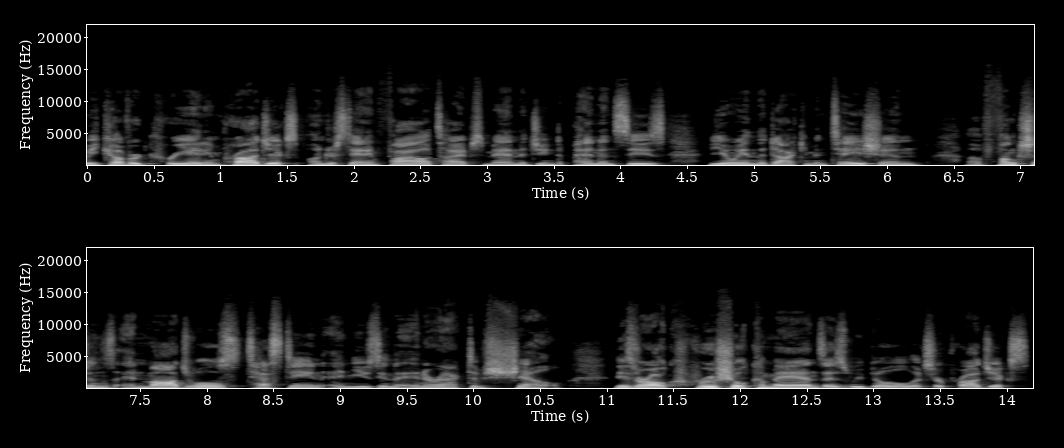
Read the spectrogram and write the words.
We covered creating projects, understanding file types, managing dependencies, viewing the documentation of functions and modules, testing, and using the interactive shell. These are all crucial commands as we build Elixir projects,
